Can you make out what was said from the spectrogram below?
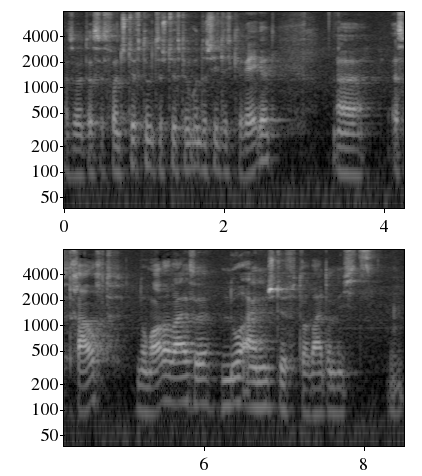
Also das ist von Stiftung zu Stiftung unterschiedlich geregelt. Äh, es braucht normalerweise nur einen Stifter, weiter nichts. Mhm.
